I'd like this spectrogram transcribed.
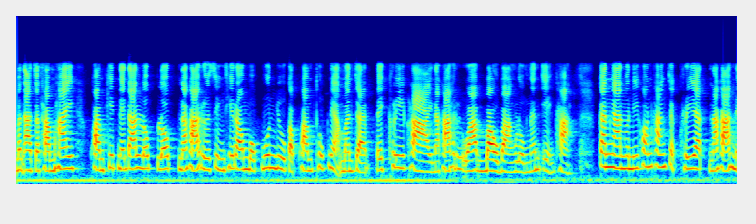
มันอาจจะทำให้ความคิดในด้านลบๆนะคะ หรือสิ่งที่เราหมกมุ่นอยู่กับความทุกข์เนี่ยมันจะได้คลี่คลายนะคะ หรือว่าเบาบางลงนั่นเองค่ะ การงานวันนี้ค่อนข้างจะเครียดนะคะ ใน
